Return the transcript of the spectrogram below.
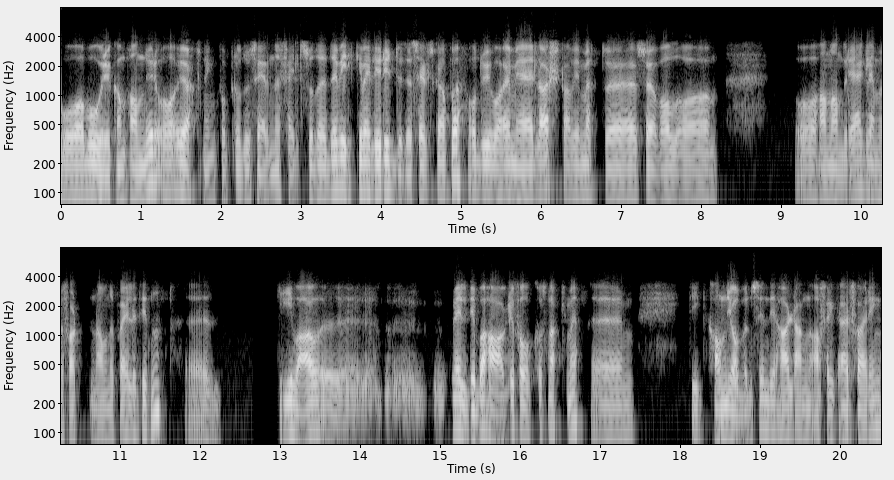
og borekampanjer og økning på produserende felt. Så det, det virker veldig ryddete, selskapet. Og du var jo med, Lars, da vi møtte Søvold og og han andre jeg glemmer fartnavnet på hele tiden. Eh, de var eh, veldig behagelige folk å snakke med. Eh, de kan jobben sin, de har lang Afrika-erfaring.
